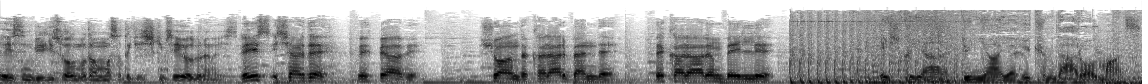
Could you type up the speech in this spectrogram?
Reisin bilgisi olmadan masadaki hiç kimseyi öldüremeyiz. Reis içeride. Vehbi abi. Şu anda karar bende. Ve kararım belli. Eşkıya dünyaya hükümdar olmaz.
